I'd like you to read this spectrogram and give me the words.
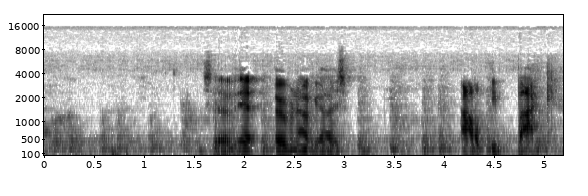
So, yep, over and out, guys. I'll be back.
